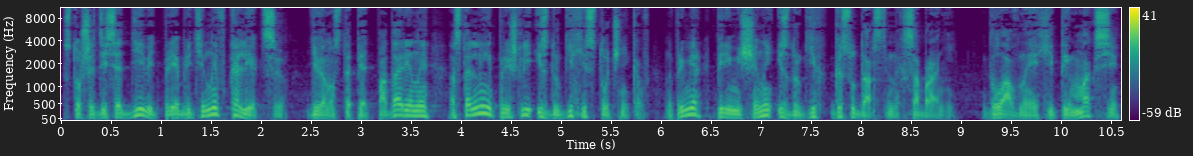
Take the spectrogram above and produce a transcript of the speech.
169 приобретены в коллекцию, 95 подарены, остальные пришли из других источников, например, перемещены из других государственных собраний. Главные хиты Макси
